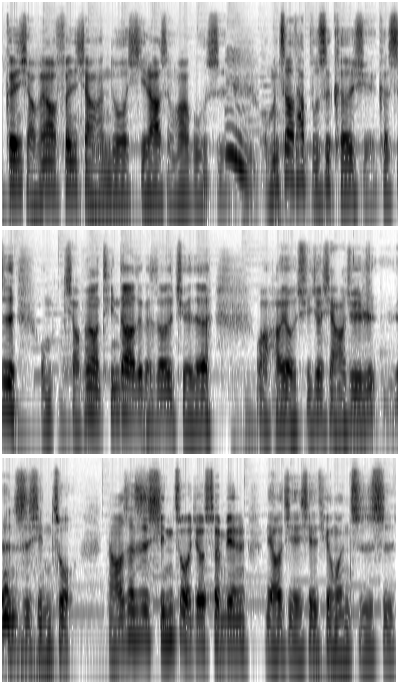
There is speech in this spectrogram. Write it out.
跟小朋友分享很多希腊神话故事。嗯，我们知道它不是科学，可是我们小朋友听到这个时候就觉得哇，好有趣，就想要去认识星座，然后认识星座就顺便了解一些天文知识。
